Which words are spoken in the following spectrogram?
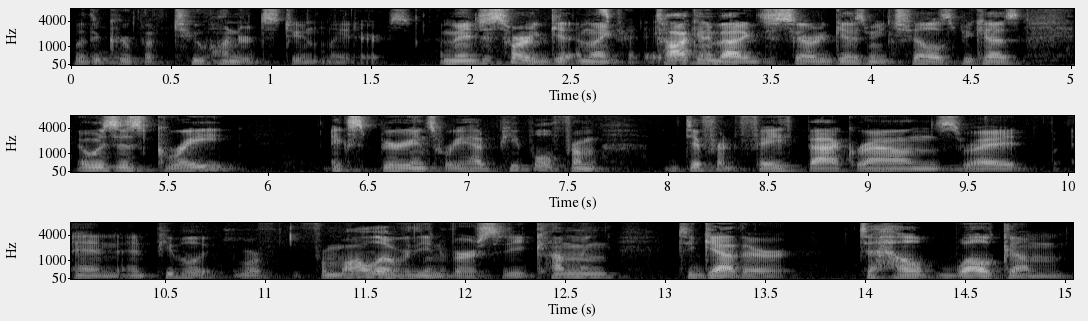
with a group of 200 student leaders. I mean, it just sort of get, I'm like talking about it just sort of gives me chills because it was this great experience where you had people from different faith backgrounds, right, and and people were from all over the university coming together to help welcome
